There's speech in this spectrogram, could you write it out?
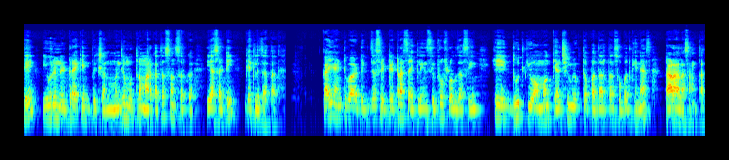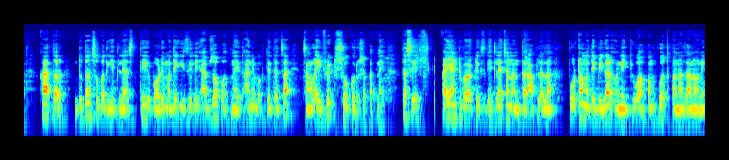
ते युरिनरी ट्रॅक इन्फेक्शन म्हणजे मूत्रमार्गाचा संसर्ग यासाठी घेतले जातात. काही अँटीबायोटिक जसे टेट्रासायक्लिन सिप्रोफ्लोक्झासिन हे दूध किंवा मग कॅल्शियमयुक्त पदार्थांसोबत घेण्यास टाळायला सांगतात. का तर दुधांसोबत घेतल्यास ते बॉडीमध्ये इझिली ॲब्झॉर्ब होत नाहीत आणि मग ते त्याचा चांगला इफेक्ट शो करू शकत नाहीत. तसेच काही अँटीबायोटिक्स घेतल्याच्या नंतर आपल्याला पोटामध्ये बिघाड होणे किंवा कमकुवतपणा जाणवणे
